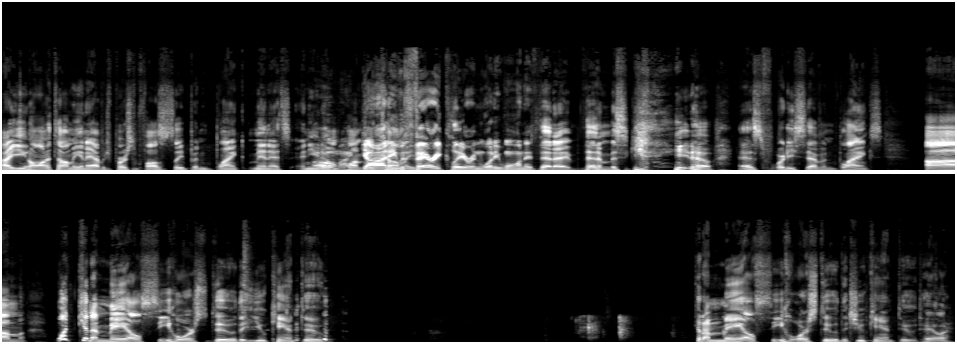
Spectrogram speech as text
All right, you don't want to tell me an average person falls asleep in blank minutes, and you oh, don't my want God, me to he was very clear in what he wanted. that a, that a mosquito has 47 blanks. Um, what can a male seahorse do that you can't do? What can a male seahorse do that you can't do, Taylor?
